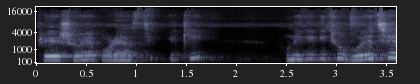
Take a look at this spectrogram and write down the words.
ফ্রেশ হয়ে পরে আসছি। কি? ফোনে কি কিছু হয়েছে?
